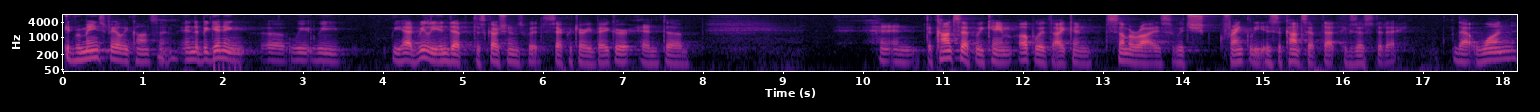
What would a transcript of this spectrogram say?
It remains fairly constant. In the beginning, uh, we, we, we had really in-depth discussions with Secretary Baker, and, uh, and, and the concept we came up with, I can summarize, which frankly is the concept that exists today. That one,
